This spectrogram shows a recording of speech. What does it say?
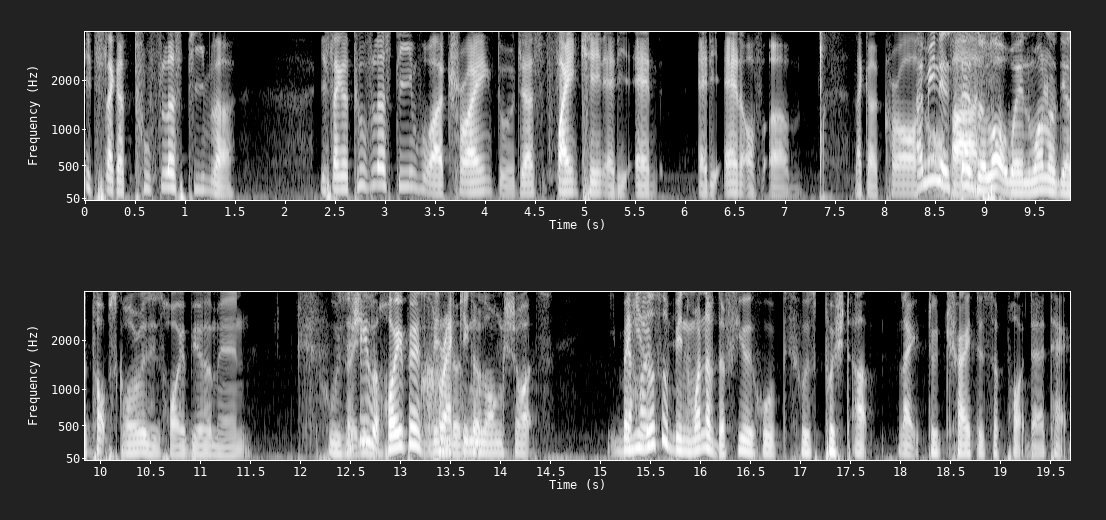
it's like a toothless team lah. It's like a toothless team who are trying to just find Kane at the end at the end of um like a cross. i mean or it says a lot when one of their top scorers is Højbjerg, man who's like Actually, just Højbjerg's the- cracking the- long shots But Yeah, he's Hoi- also been one of the few who's who's pushed up, like to try to support the attack.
